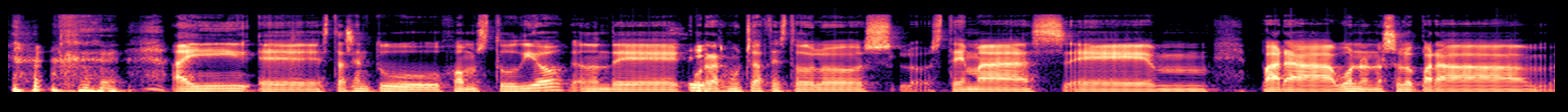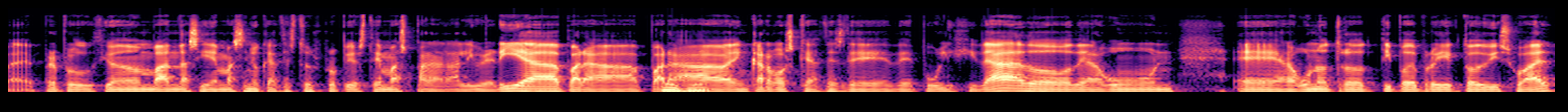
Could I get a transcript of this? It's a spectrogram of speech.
Ahí eh, estás en tu home studio, donde curras mucho, haces todos los, temas em, para, bueno, no solo para eh, preproducción, bandas y demás, sino que haces tus propios temas para la librería, para, para encargos que haces de, publicidad o de algún, eh, algún otro tipo de proyecto audiovisual.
